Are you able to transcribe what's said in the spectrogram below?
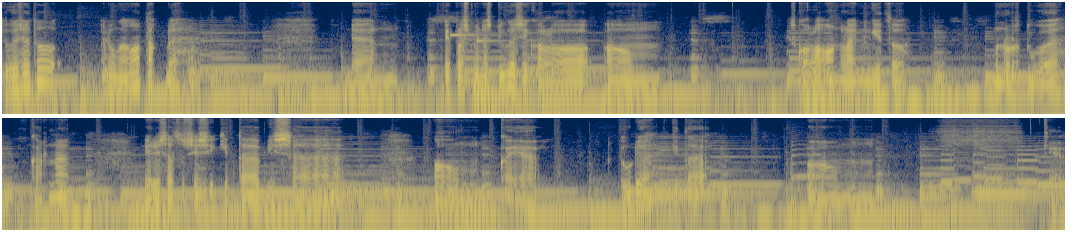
Tugasnya tuh aduh nggak ngotak dah. Dan ya plus minus juga sih kalau um, sekolah online gitu menurut gue karena ya di satu sisi kita bisa um, kayak ya udah kita um, kayak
